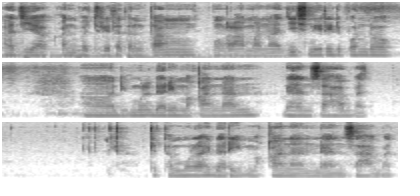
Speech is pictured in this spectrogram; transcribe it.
Aji akan bercerita tentang pengalaman Aji sendiri di pondok. Uh, dimulai dari makanan dan sahabat. Kita mulai dari makanan dan sahabat.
